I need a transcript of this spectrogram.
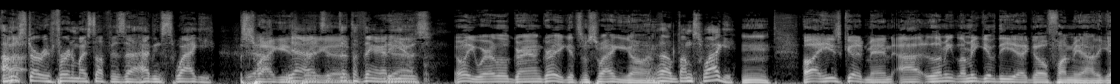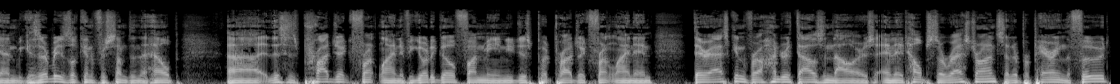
I'm gonna start referring to myself as uh, having swaggy. swaggy is Yeah, pretty that's- good. that's the thing I gotta Yeah. use. oh you wear a little gray on gray get some swaggy going Well, I'm swaggy. Mm. Oh, he's good, man. Uh, let me let me give the uh, GoFundMe out again because everybody's looking for something to help. Uh, this is Project Frontline. If you go to GoFundMe and you just put Project Frontline in, they're asking for hundred thousand dollars, and it helps the restaurants that are preparing the food,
